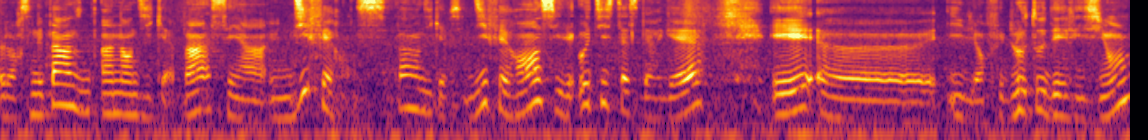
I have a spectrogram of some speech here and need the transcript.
alors ce n'est pas un, handicap, hein, c'est une différence. Pas un handicap, c'est une différence. Il est autiste Asperger et euh, il en fait de l'autodérision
